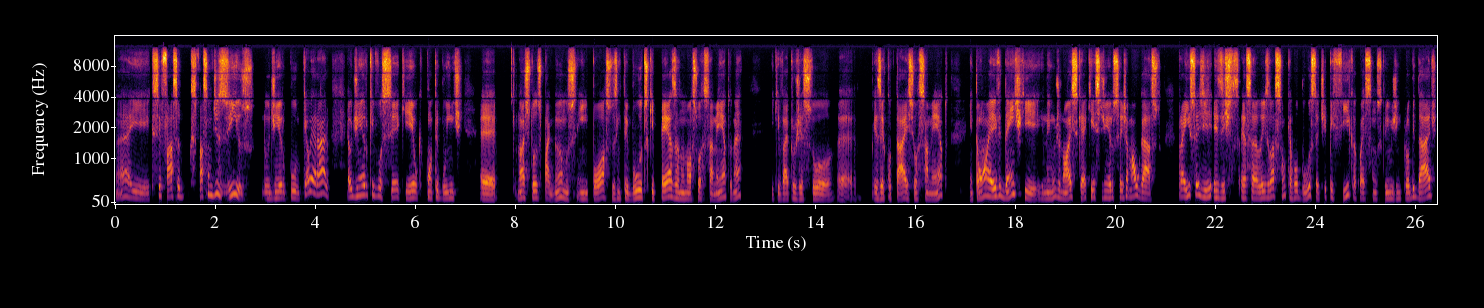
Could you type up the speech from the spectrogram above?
né, e que se, faça, que se façam desvios do dinheiro público, que é o erário, é o dinheiro que você, que eu, que contribuinte, é, que nós todos pagamos em impostos, em tributos, que pesa no nosso orçamento, né, e que vai para o gestor é, executar esse orçamento, então é evidente que nenhum de nós quer que esse dinheiro seja mal gasto. Para isso existe essa legislação que é robusta, tipifica quais são os crimes de improbidade,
